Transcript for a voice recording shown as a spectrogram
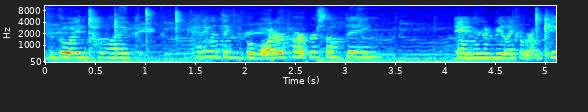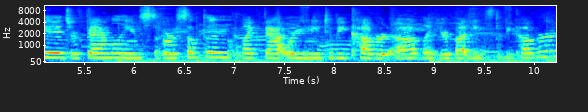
you're going to, like, I can't even think of a water park or something and you're gonna be like around kids or family or something like that where you need to be covered up, like your butt needs to be covered.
